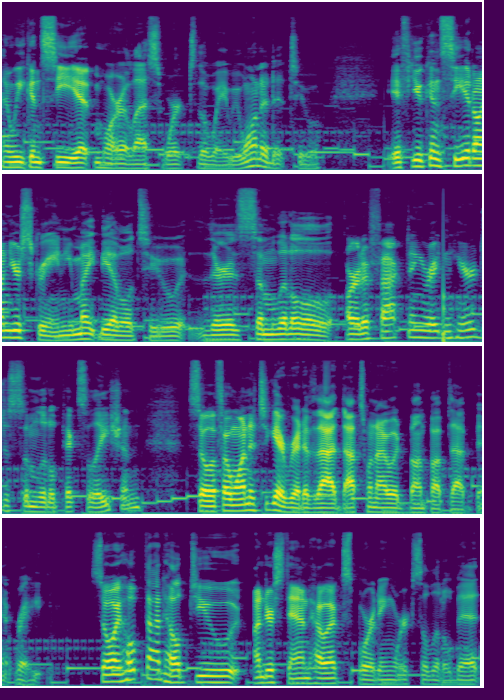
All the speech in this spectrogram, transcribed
And we can see it more or less worked the way we wanted it to. If you can see it on your screen, you might be able to. There is some little artifacting right in here, just some little pixelation. So if I wanted to get rid of that, that's when I would bump up that bit rate. So I hope that helped you understand how exporting works a little bit.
